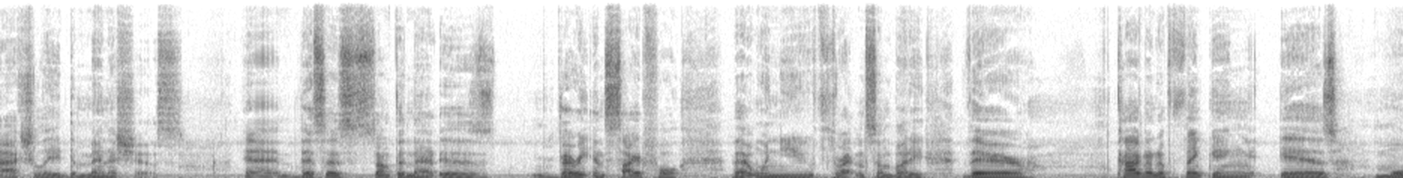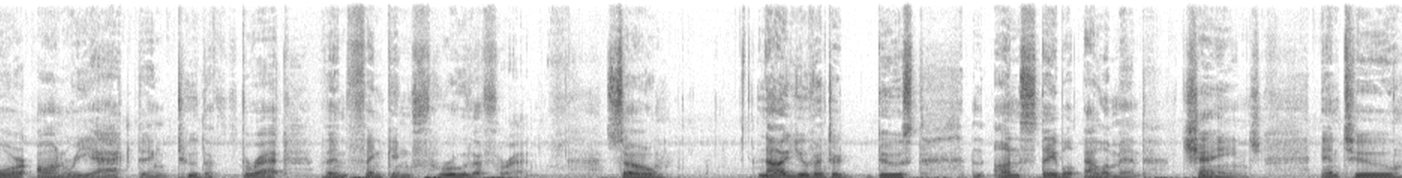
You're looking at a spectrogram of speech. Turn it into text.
actually diminishes. And this is something that is very insightful that when you threaten somebody, their cognitive thinking is more on reacting to the threat than thinking through the threat. So now you've introduced an unstable element, change, into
